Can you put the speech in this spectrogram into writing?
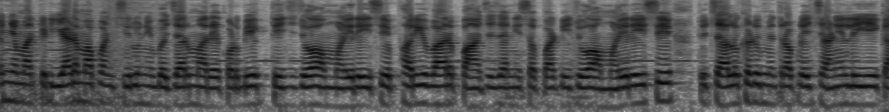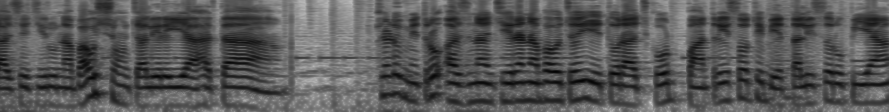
અન્ય માર્કેટ યાર્ડમાં પણ જીરુની બજારમાં રેકોર્ડ બેગ તેજી જોવા મળી રહી છે. ફરીવાર પાંચ હજારની સપાટી જોવા મળી રહી છે. તો ચાલો ખેડૂત મિત્રો, આપણે જાણી લઈએ કે આજે જીરુના ભાવ શું ચાલી રહ્યા હતા. ખેડૂત મિત્રો, આજના જીરાના ભાવ જોઈએ તો રાજકોટ પાંત્રીસો થી બેતાલીસો રૂપિયા,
